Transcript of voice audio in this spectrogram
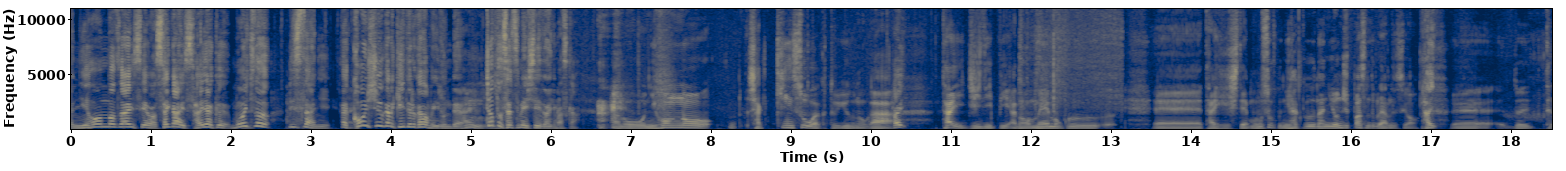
ー日本の財政は世界最悪。もう一度リスナーに、えー今週から聞いてる方もいるんで、はい。ちょっと説明していただけますか？あの日本の借金総額というのが、はい。対 GDP あの名目、えー対比してものすごく200何40%ぐらいあるんですよ。はい。えーでた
